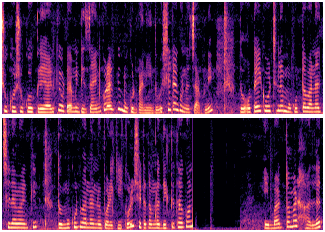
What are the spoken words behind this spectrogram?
শুকো শুকো ক্লে আর কি ওটা আমি ডিজাইন করে আর কি মুকুট বানিয়ে দেবো, সেটা কোনো চাপ নেই। তো ওটাই করছিলাম, মুকুটটা বানাচ্ছিলাম আর কি তো মুকুট বানানোর পরে কি করি সেটা তোমরা দেখতে থাকুন এবার তো আমার হালত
